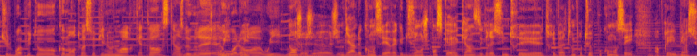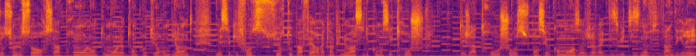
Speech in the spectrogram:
Tu le bois plutôt comment, toi, ce pinot noir? 14, 15 degrés Oui, ou alors, oui. oui? Non, j'aime bien de commencer avec, disons, je pense que 15 degrés, c'est une très, très belle température pour commencer. Après, bien sûr, si on le sort, ça prend lentement la température ambiante. Mais ce qu'il faut surtout pas faire avec un pinot c'est de commencer trop déjà trop chaud. Je pense si on commence avec 18, 19, 20 degrés,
